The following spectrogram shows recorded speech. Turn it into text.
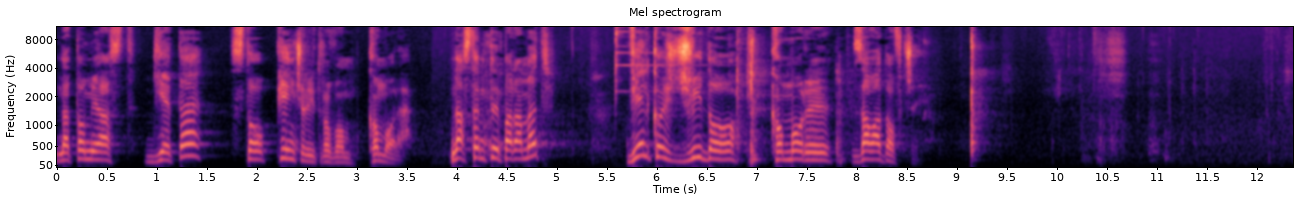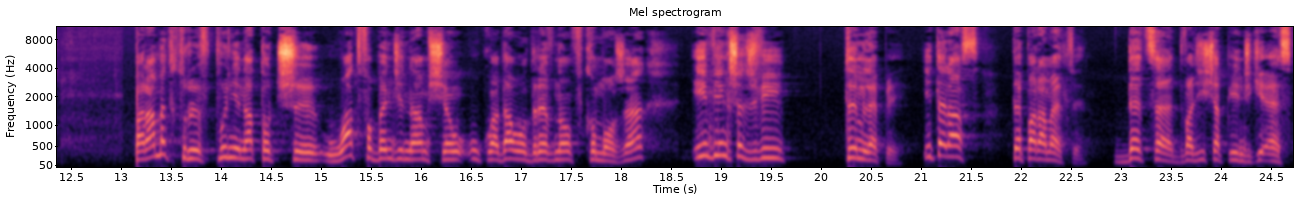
natomiast GT 105-litrową komorę. Następny parametr wielkość drzwi do komory załadowczej. Parametr, który wpłynie na to, czy łatwo będzie nam się układało drewno w komorze. Im większe drzwi, tym lepiej. I teraz te parametry. DC25GS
